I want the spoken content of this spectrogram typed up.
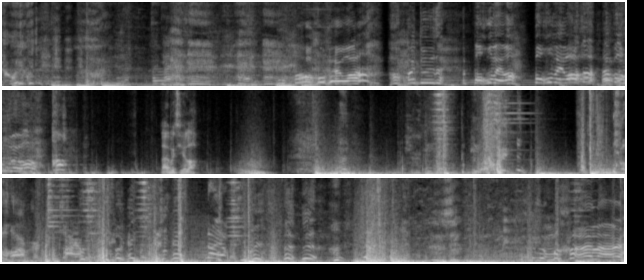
快点快点！保护北王！哎，对对对，保护北王，保护北王，保护北王！好，来不及了。那样，怎么还来啊？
